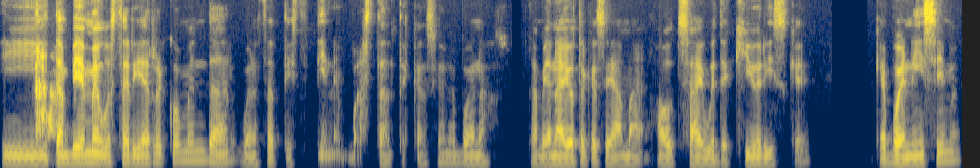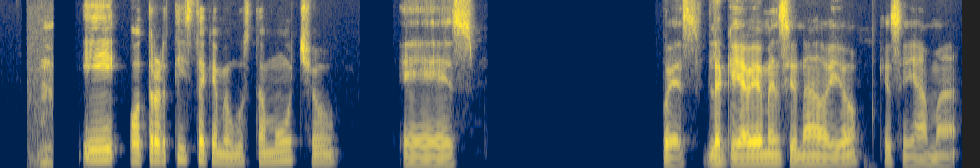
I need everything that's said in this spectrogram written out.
Y también me gustaría recomendar, bueno, este artista tiene bastantes canciones buenas. También hay otra que se llama Outside with the Cuties, que, que es buenísima. Y otro artista que me gusta mucho es, pues, lo que ya había mencionado yo, que se llama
